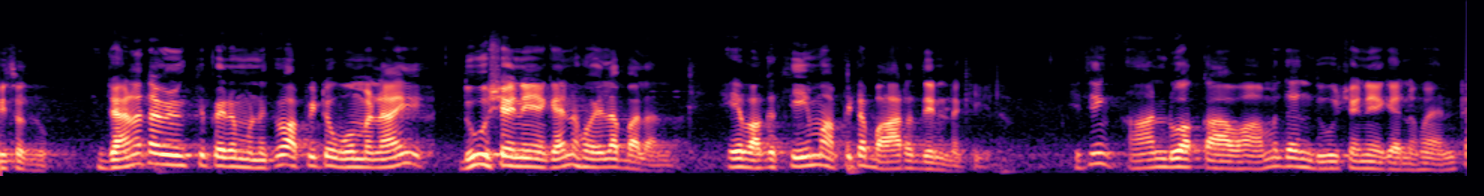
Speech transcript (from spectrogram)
විසඳු. ජනත විමුක්ති පෙරමුණකව අපිට උවමනයි දූෂණය ගැන හොයලා බලන්න. ඒ වගකීම අපිට බාර දෙන්න කියලා. ඉතින් ආණ්ඩුවක් ආවාම දැන් දූෂණය ගැන හොයන්ට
